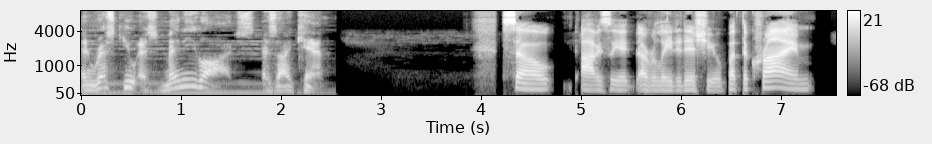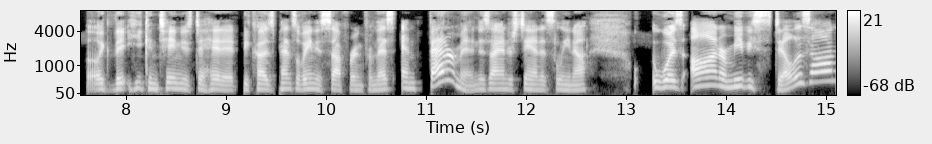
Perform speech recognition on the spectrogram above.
and rescue as many lives as I can. So, obviously, a, related issue, but the crime like the, he continues to hit it because Pennsylvania is suffering from this. And Fetterman, as I understand it, Salena, was on or maybe still is on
